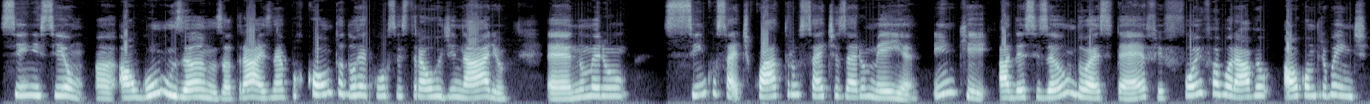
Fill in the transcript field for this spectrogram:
se iniciam uh, alguns anos atrás, né, por conta do recurso extraordinário é, número 574706, em que a decisão do STF foi favorável ao contribuinte,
